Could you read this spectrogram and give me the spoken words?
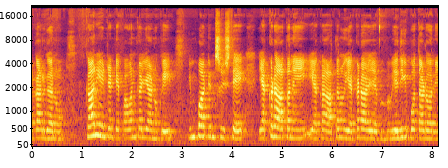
రకాలుగాను కానీ ఏంటంటే పవన్ కళ్యాణ్కి ఇంపార్టెన్స్ ఇస్తే ఎక్కడ అతని ఎక్కడ అతను ఎక్కడ ఎదిగిపోతాడో అని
